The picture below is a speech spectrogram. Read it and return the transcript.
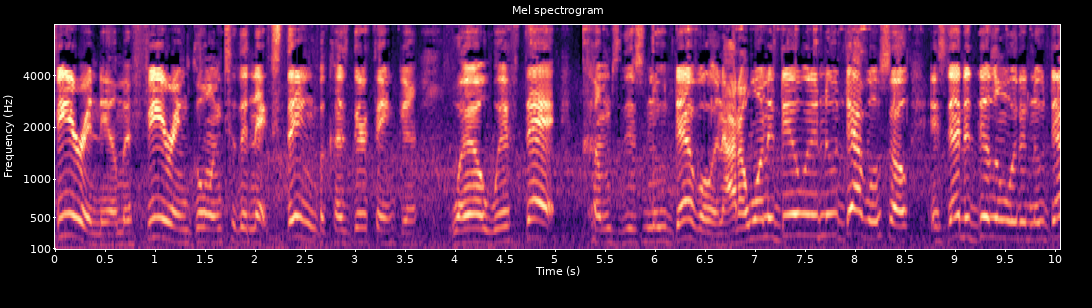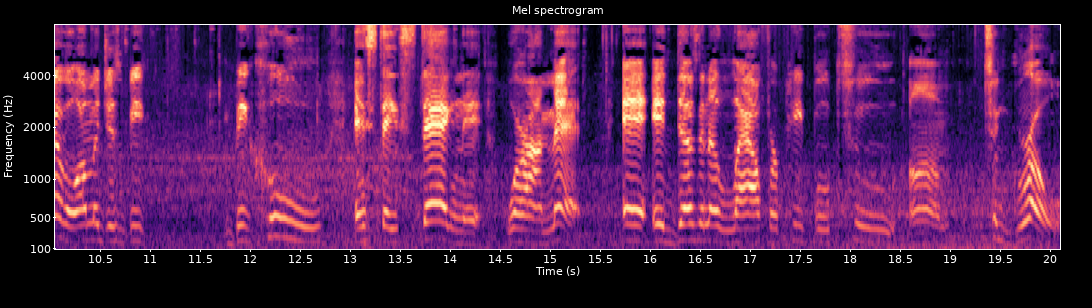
fear in them and fear in going to the next thing because they're thinking, well, with that comes this new devil, and I don't want to deal with a new devil. So instead of dealing with a new devil, I'm gonna just be be cool and stay stagnant where I'm at and it doesn't allow for people to um, to grow.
